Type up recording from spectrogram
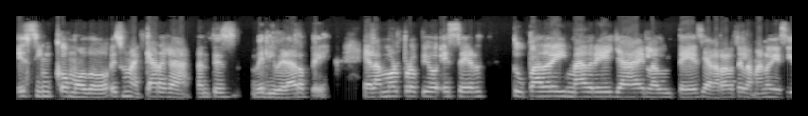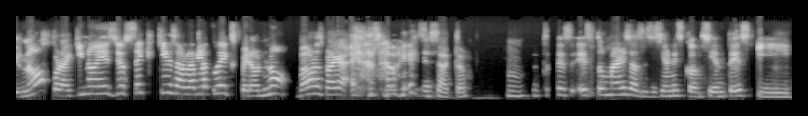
es incómodo, es una carga antes de liberarte. El amor propio es ser tu padre y madre ya en la adultez y agarrarte la mano y decir, no, por aquí no es, yo sé que quieres hablarle a tu ex, pero no, vámonos para acá, ¿sabes? Exacto. Mm. Entonces, es tomar esas decisiones conscientes y,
